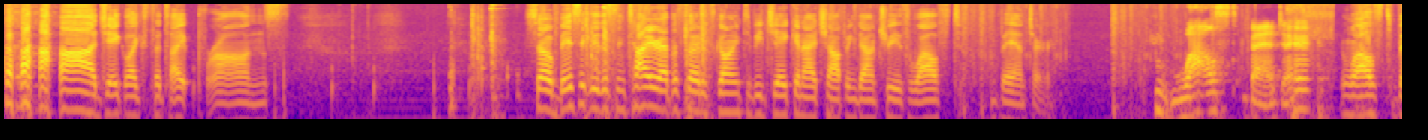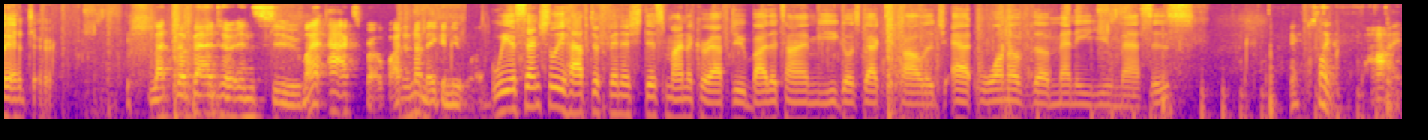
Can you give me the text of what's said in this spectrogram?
Jake likes to type prawns. So basically, this entire episode is going to be Jake and I chopping down trees whilst banter. Whilst banter. Whilst banter. Let the banter ensue. My axe broke. Why didn't I make a new one? We essentially have to finish this Minecraft dude by the time he goes back to college at one of the many UMasses. It's like five.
